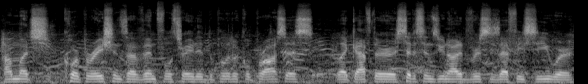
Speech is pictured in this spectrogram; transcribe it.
how much corporations have infiltrated the political process. Like after Citizens United versus FEC, where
